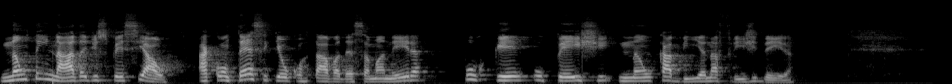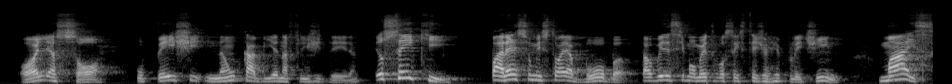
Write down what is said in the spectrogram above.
não tem nada de especial. Acontece que eu cortava dessa maneira porque o peixe não cabia na frigideira. Olha só, o peixe não cabia na frigideira. Eu sei que parece uma história boba, talvez esse momento você esteja refletindo, mas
